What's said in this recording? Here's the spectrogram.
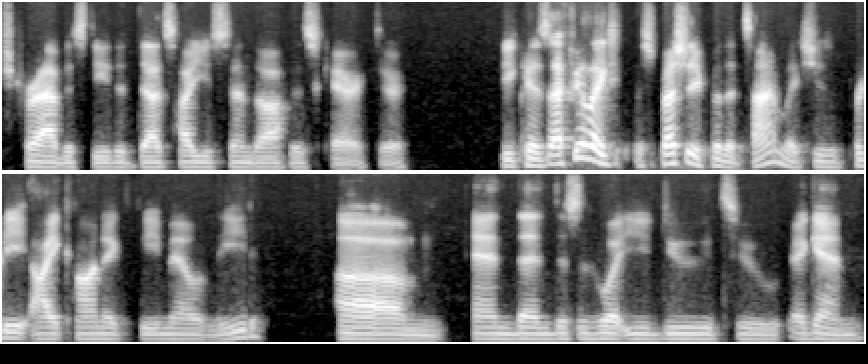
travesty that that's how you send off this character because i feel like especially for the time like she's a pretty iconic female lead um and then this is what you do to again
